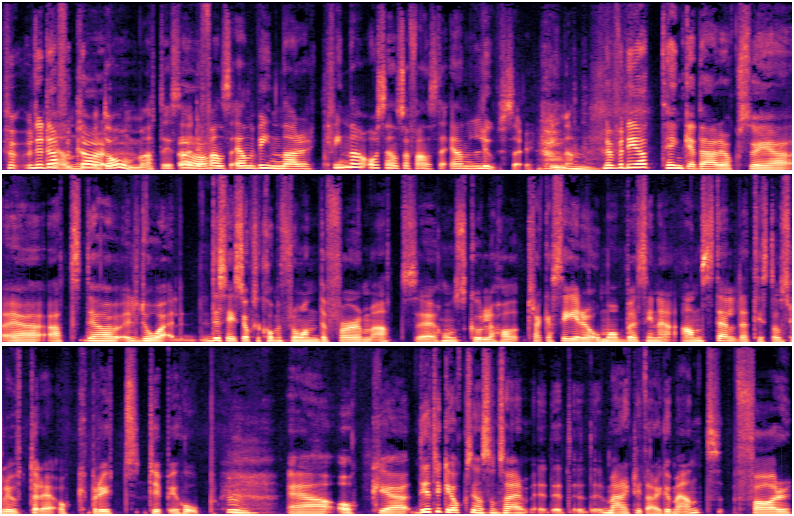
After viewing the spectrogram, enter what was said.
För det där henne förklarar... och dem. Att det, så här, Ja. det fanns en vinnarkvinna och sen så fanns det en loserkvinna. Men för det jag tänker där också är eh, att det, har, då, det sägs ju också kommer från The Firm att eh, hon skulle ha trakasserat och mobbat sina anställda tills de slutade och bryt typ ihop. Eh, och eh, det tycker jag också är en sån så här, ett, ett, ett märkligt argument. För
